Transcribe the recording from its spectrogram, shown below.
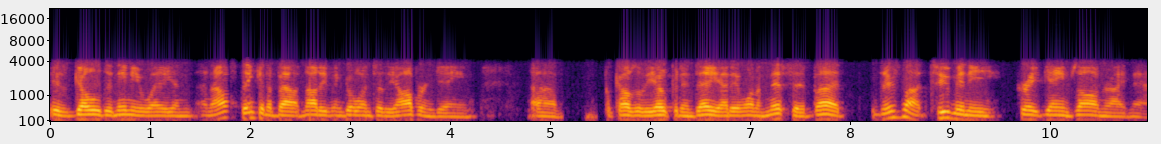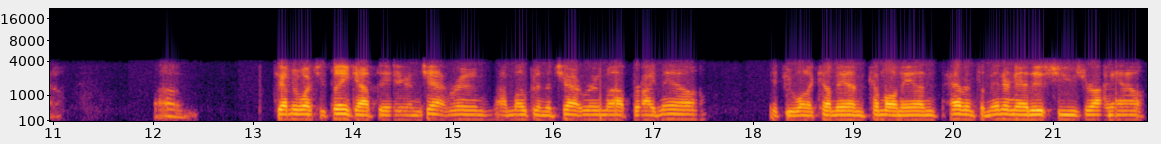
is golden anyway, and and I was thinking about not even going to the Auburn game uh, because of the opening day. I didn't want to miss it, but there's not too many great games on right now. Um, tell me what you think out there in the chat room. I'm opening the chat room up right now. If you want to come in, come on in. Having some internet issues right now.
